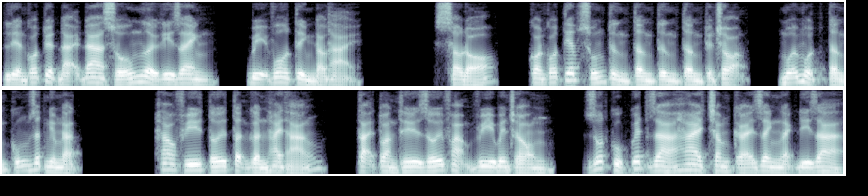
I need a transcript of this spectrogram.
liền có tuyệt đại đa số người ghi danh, bị vô tình đào thải. Sau đó còn có tiếp xuống từng tầng từng tầng tuyển chọn, mỗi một tầng cũng rất nghiêm ngặt. Hao phí tới tận gần hai tháng, tại toàn thế giới phạm vi bên trong, rốt cuộc quyết ra hai trăm cái danh ngạch đi ra.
